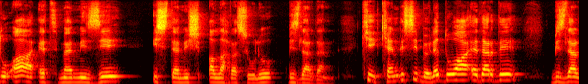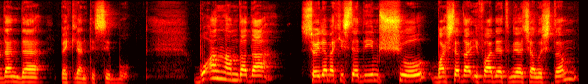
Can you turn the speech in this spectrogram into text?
dua etmemizi istemiş Allah Resulü bizlerden. Ki kendisi böyle dua ederdi, bizlerden de beklentisi bu. Bu anlamda da söylemek istediğim şu, başta da ifade etmeye çalıştım.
